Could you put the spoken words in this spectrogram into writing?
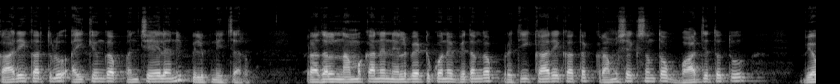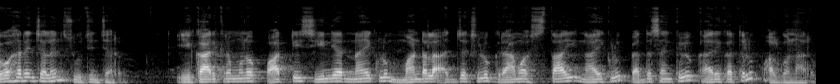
కార్యకర్తలు ఐక్యంగా పనిచేయాలని పిలుపునిచ్చారు. ప్రజల నమ్మకాన్ని నిలబెట్టుకునే విధంగా ప్రతి కార్యకర్త క్రమశిక్షణతో బాధ్యతతో వ్యవహరించాలని సూచించారు. ఈ కార్యక్రమంలో పార్టీ సీనియర్ నాయకులు మండల అధ్యక్షులు గ్రామ స్థాయి నాయకులు పెద్ద సంఖ్యలో కార్యకర్తలు పాల్గొన్నారు.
